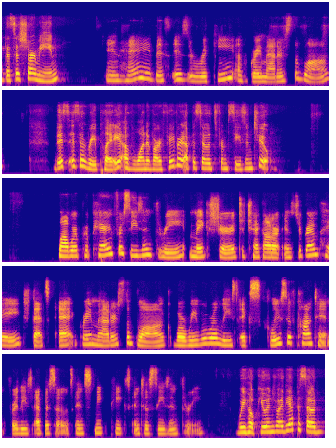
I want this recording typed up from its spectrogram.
Hey, this is Charmene. And hey, this is Ricky of Gray Matters, the blog. This is a replay of one of our favorite episodes from season two. While we're preparing for season three, make sure to check out our Instagram page that's at Gray Matters the blog, where we will release exclusive content for these episodes and sneak peeks into season three. We hope you enjoy the episode.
